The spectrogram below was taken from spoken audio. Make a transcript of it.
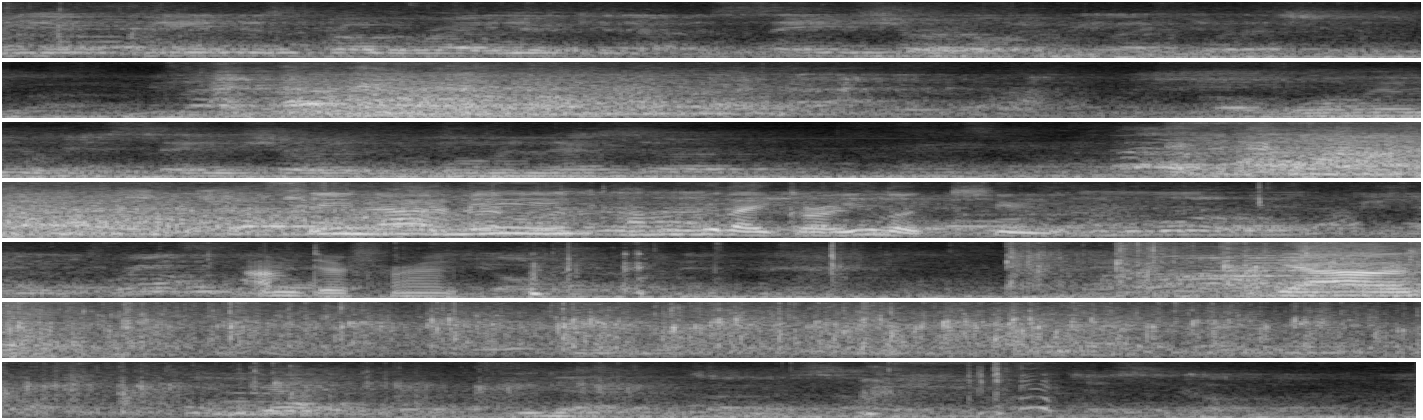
Me and, me and this brother right here can have the same shirt on and be like, yo, that shit is fly. a woman with the same shirt as the woman next to her. See, not me. I'm gonna be like, girl, you look cute. I'm different. yes. Something. Just a couple of them.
